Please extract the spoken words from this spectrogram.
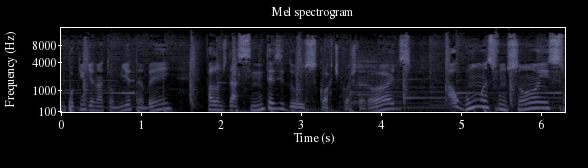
um pouquinho de anatomia também, falamos da síntese dos corticosteroides, algumas funções,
